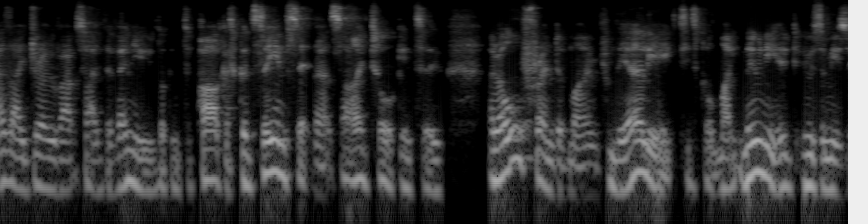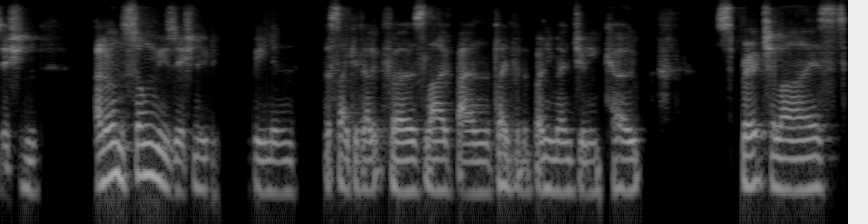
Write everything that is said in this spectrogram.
as I drove outside the venue looking to park, I could see him sitting outside talking to an old friend of mine from the early 80s called Mike Mooney, who, who's a musician, an unsung musician who'd been in the Psychedelic Furs live band, played with the Bunnymen, Julian Cope, spiritualized,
